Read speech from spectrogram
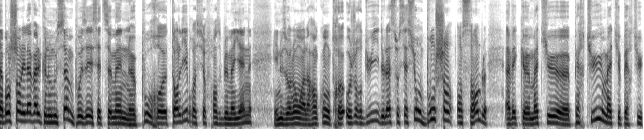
À Bonchamp-les-Laval que nous nous sommes posés cette semaine pour euh, temps libre sur France Bleu Mayenne. Et nous allons à la rencontre aujourd'hui de l'association Bonchamp Ensemble avec euh, Mathieu euh, Pertu. Mathieu Pertu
